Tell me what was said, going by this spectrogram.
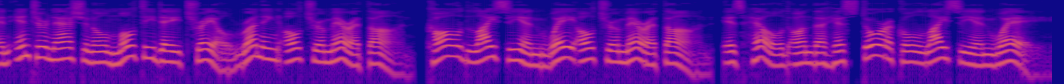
an international multi-day trail running ultramarathon, called Lycian Way Ultramarathon, is held on the historical Lycian Way.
